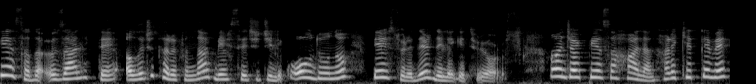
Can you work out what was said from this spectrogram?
piyasada özellikle alıcı tarafında bir seçicilik olduğunu bir süredir dile getiriyoruz. Ancak piyasa halen hareketli ve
